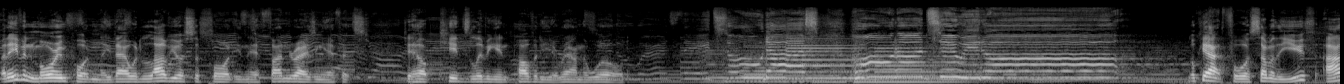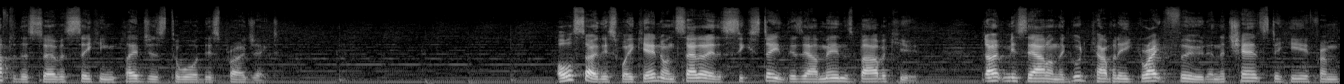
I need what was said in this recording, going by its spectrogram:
But even more importantly, they would love your support in their fundraising efforts to help kids living in poverty around the world. Look out for some of the youth after the service seeking pledges toward this project. Also, this weekend on Saturday the 16th is our men's barbecue. Don't miss out on the good company, great food, and the chance to hear from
